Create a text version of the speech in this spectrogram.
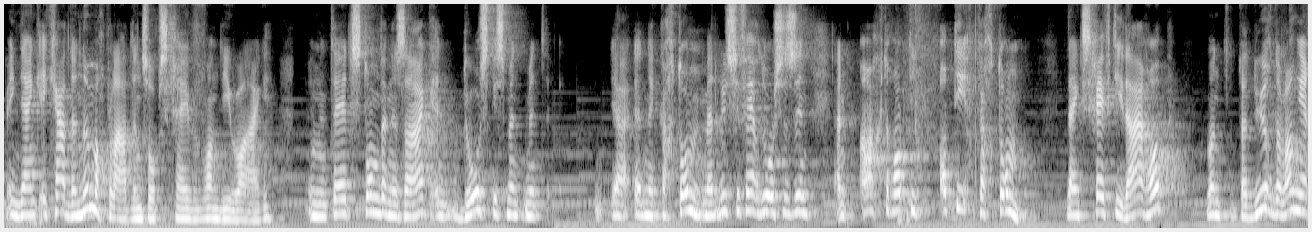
Ik denk, ik ga de nummerplaat eens opschrijven van die wagen. In een tijd stond in een zaak doosjes met, met ja, in een karton met luciferdoosjes in. En achterop die, op die karton, denk, schrijf die daarop. Want dat duurde lang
